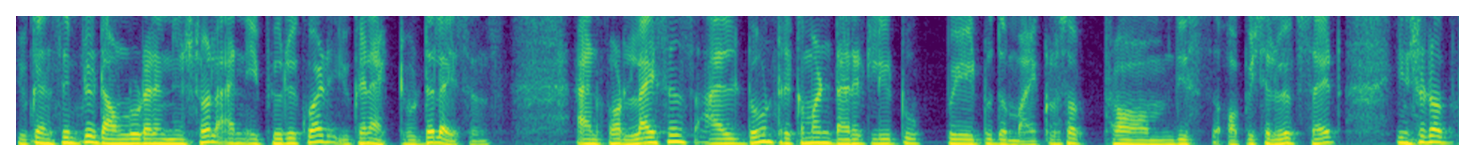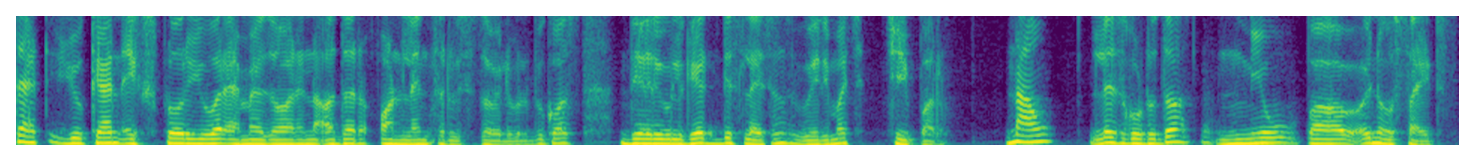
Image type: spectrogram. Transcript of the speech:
You can simply download and install and if you require you can activate the license. And for license i don't recommend directly to pay to the microsoft from this official website. Instead of that you can explore your amazon and other online services available because there you will get this license very much cheaper. Now let's go to the new uh, you know sites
